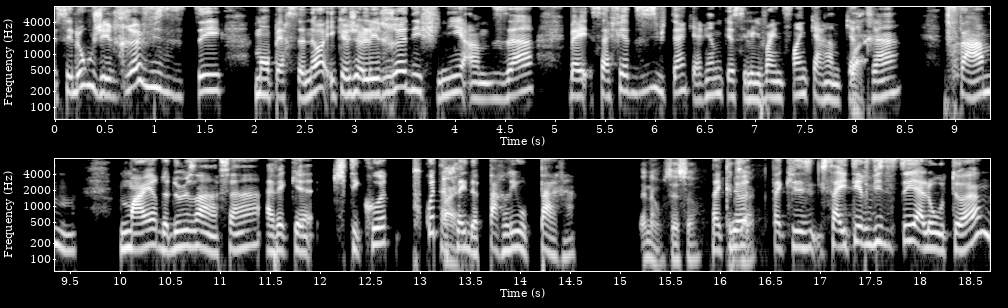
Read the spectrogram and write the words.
C'est là où j'ai revisité mon persona et que je l'ai redéfini en me disant ben ça fait 18 ans Karine que c'est les 25 44 ans femme, mère de deux enfants, avec euh, qui t'écoute, pourquoi tu essaies de parler aux parents? Ben non, c'est ça. Fait que, ça a été revisité à l'automne.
